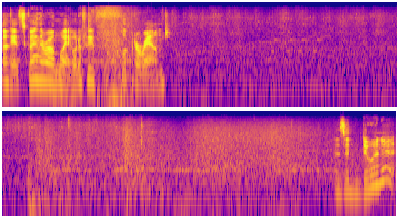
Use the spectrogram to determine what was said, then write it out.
Okay, it's going the wrong way. What if we flip it around? Is it doing it?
